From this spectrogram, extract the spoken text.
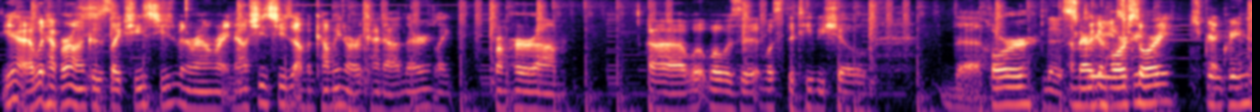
yeah, I would have her on because like she's she's been around right now. She's she's up and coming or kind of on there like from her um uh what what was it? What's the TV show? The horror The American Horror Scream- Story. Scream Queens.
